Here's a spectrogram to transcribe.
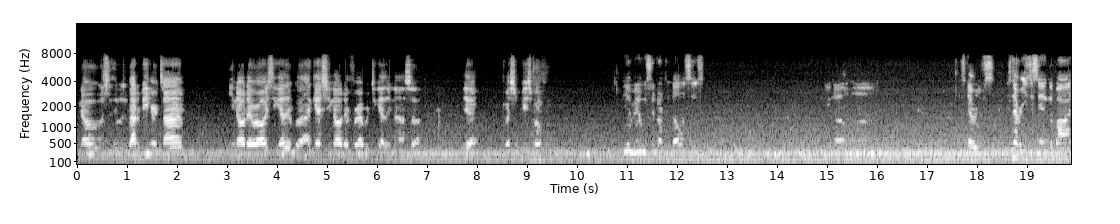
You know, it was, it was about to be her time. You know, they were always together, but I guess, you know, they're forever together now. So, yeah. Rest in peace, bro. Yeah, man, we send our condolences. You know, um, it's never it's never easy saying goodbye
